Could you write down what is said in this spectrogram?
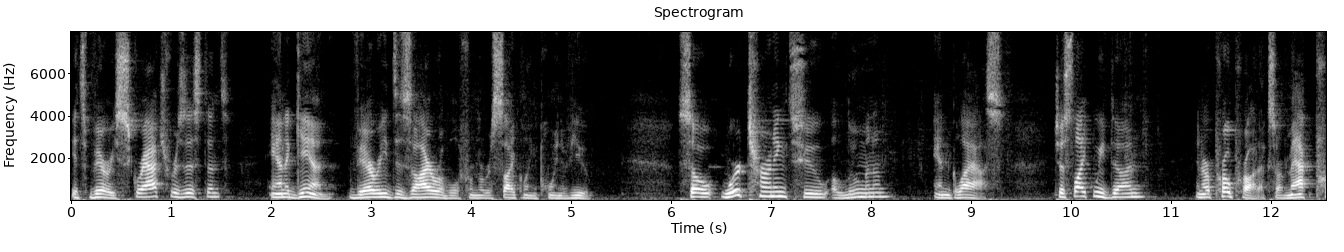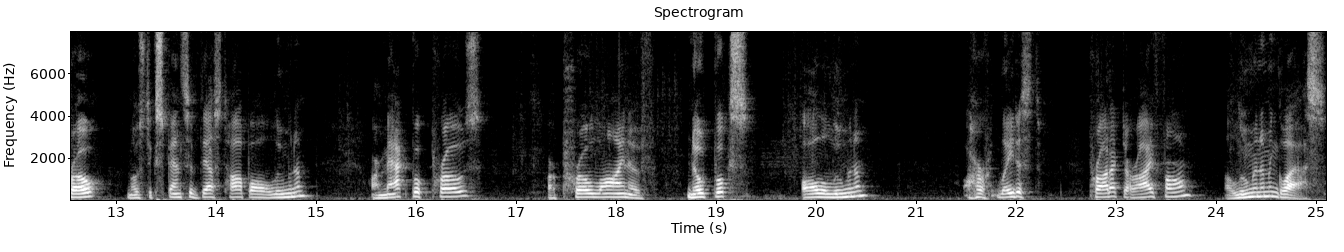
It's very scratch resistant and again, very desirable from a recycling point of view. So we're turning to aluminum and glass, just like we've done in our Pro products. Our Mac Pro, most expensive desktop, all aluminum. Our MacBook Pros, our Pro line of notebooks, all aluminum. Our latest product, our iPhone, aluminum and glass.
